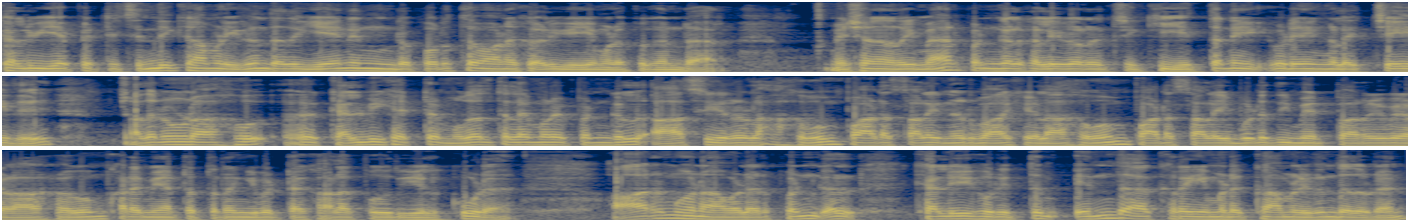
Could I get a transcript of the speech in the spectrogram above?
கல்வியை பற்றி சிந்திக்காமல் இருந்தது ஏன் என்ற பொருத்தமான கேள்வியையும் எழுப்புகின்றார். மிஷனரிமார் பெண்கள் கல்வி வளர்ச்சிக்கு இத்தனை விடயங்களை செய்து அதனூடாக கல்வி கற்ற முதல் தலைமுறை பெண்கள் ஆசிரியர்களாகவும் பாடசாலை நிர்வாகிகளாகவும் பாடசாலை விடுதி மேற்பார்வையாளராகவும் கடமையாற்றத் தொடங்கிவிட்ட காலப்பகுதியில் கூட ஆறுமுக நாவலர் பெண்கள் கல்வி குறித்தும் எந்த அக்கறையும் எடுக்காமல் இருந்ததுடன்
